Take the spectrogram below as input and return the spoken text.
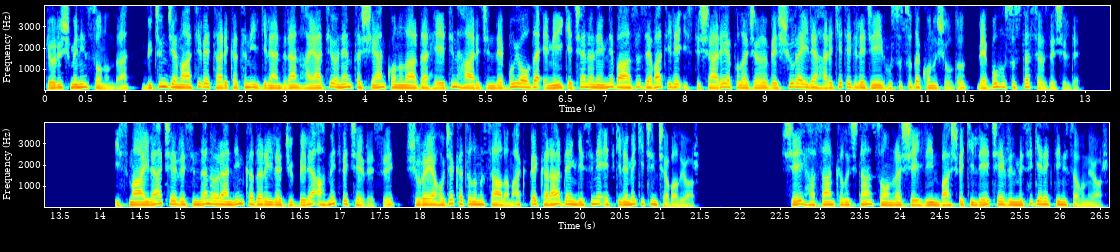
Görüşmenin sonunda, bütün cemaati ve tarikatın ilgilendiren hayati önem taşıyan konularda heyetin haricinde bu yolda emeği geçen önemli bazı zevat ile istişare yapılacağı ve şura ile hareket edileceği hususu da konuşuldu ve bu hususta sözleşildi. İsmaila çevresinden öğrendiğim kadarıyla Cübbeli Ahmet ve çevresi, şuraya hoca katılımı sağlamak ve karar dengesini etkilemek için çabalıyor. Şeyh Hasan Kılıç'tan sonra şeyhliğin başvekilliğe çevrilmesi gerektiğini savunuyor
